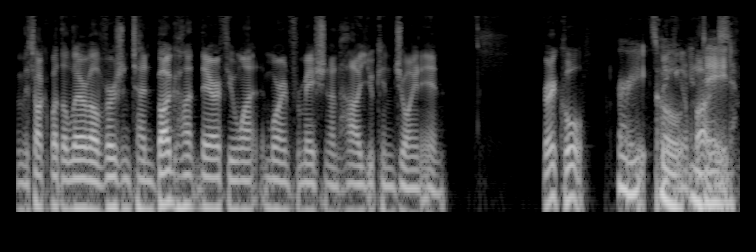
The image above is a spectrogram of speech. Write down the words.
And they talk about the Laravel version 10 bug hunt there if you want more information on how you can join in. Very cool. Very Speaking cool indeed. bugs.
